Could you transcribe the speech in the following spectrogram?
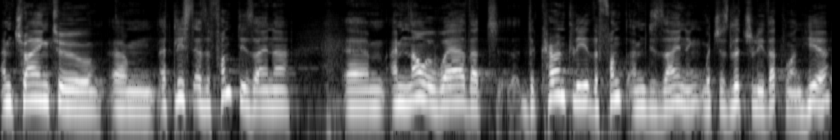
I'm trying to, um, at least as a font designer, um, I'm now aware that the, currently the font I'm designing, which is literally that one here,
